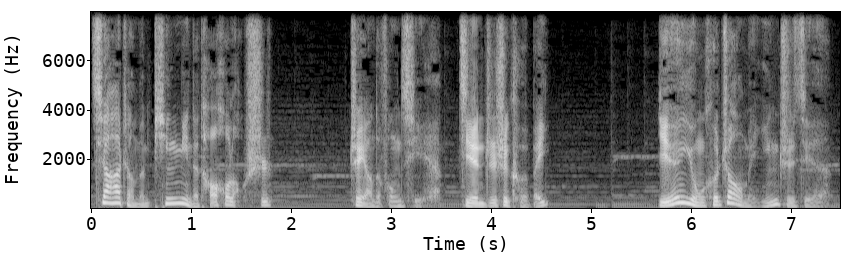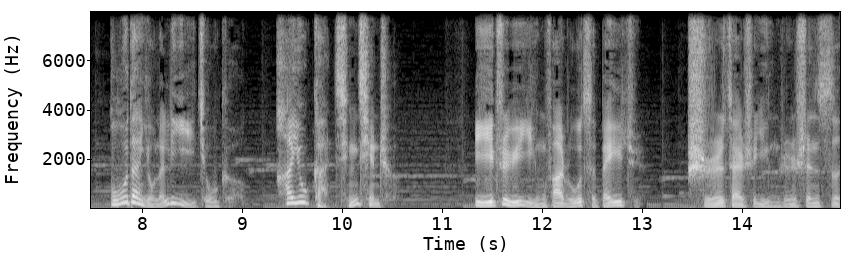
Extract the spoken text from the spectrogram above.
家长们拼命的讨好老师。这样的风气简直是可悲。严勇和赵美英之间不但有了利益纠葛，还有感情牵扯，以至于引发如此悲剧，实在是引人深思。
